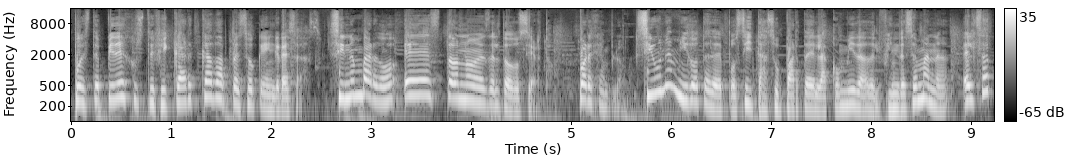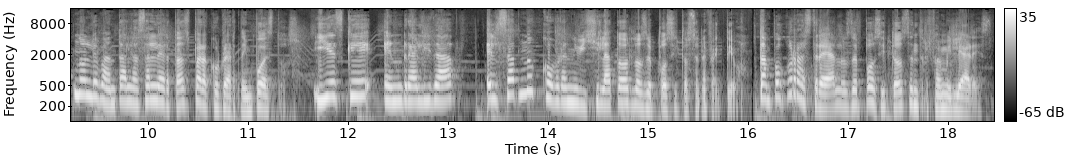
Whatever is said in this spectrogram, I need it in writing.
pues te pide justificar cada peso que ingresas. Sin embargo, esto no es del todo cierto. Por ejemplo, si un amigo te deposita su parte de la comida del fin de semana, el SAT no levanta las alertas para cobrarte impuestos. Y es que, en realidad, el SAT no cobra ni vigila todos los depósitos en efectivo. Tampoco rastrea los depósitos entre familiares,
